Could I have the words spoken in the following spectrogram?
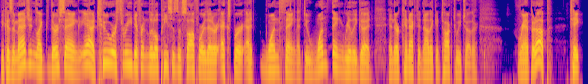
Because imagine, like, they're saying, yeah, two or three different little pieces of software that are expert at one thing, that do one thing really good, and they're connected. Now they can talk to each other. Ramp it up. Take,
